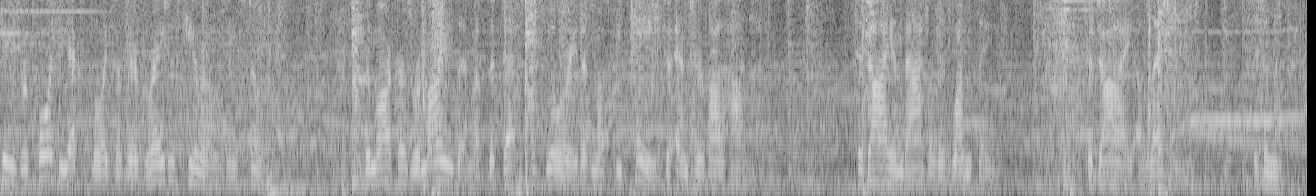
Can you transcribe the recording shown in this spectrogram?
Vikings record the exploits of their greatest heroes in stone. The markers remind them of the debt of glory that must be paid to enter Valhalla. To die in battle is one thing. To die a legend is another.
